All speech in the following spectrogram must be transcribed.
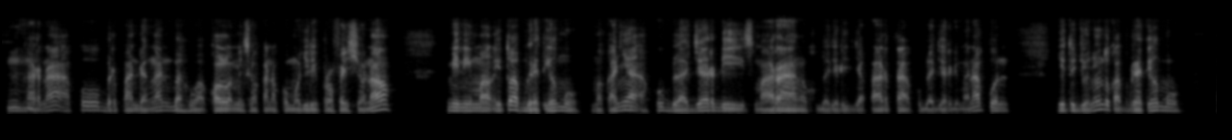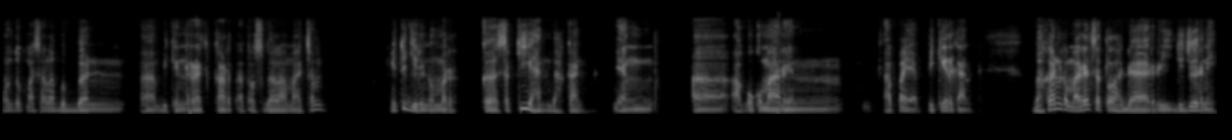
Mhm. karena aku berpandangan bahwa kalau misalkan aku mau jadi profesional minimal itu upgrade ilmu makanya aku belajar di Semarang aku belajar di Jakarta aku belajar di mana pun ya tujuannya untuk upgrade ilmu untuk masalah beban uh, bikin red card atau segala macam itu jadi nomor kesekian bahkan yang uh, aku kemarin apa ya pikirkan bahkan kemarin setelah dari jujur nih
